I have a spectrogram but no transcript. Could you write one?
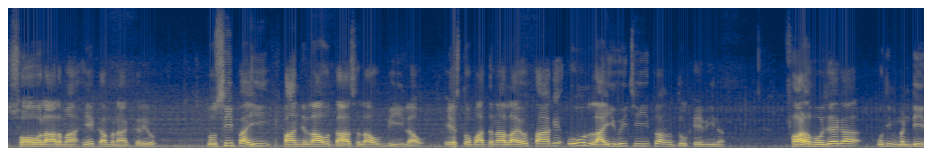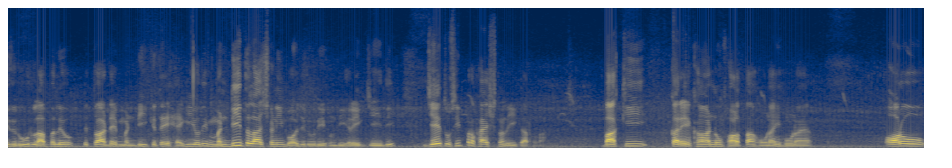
100 ਲਾ ਲਵਾਂ, ਇਹ ਕੰਮ ਨਾ ਕਰਿਓ। ਤੁਸੀਂ ਭਾਈ 5 ਲਾਓ 10 ਲਾਓ 20 ਲਾਓ। ਇਸ ਤੋਂ ਵੱਧ ਨਾ ਲਾਇਓ ਤਾਂ ਕਿ ਉਹ ਲਾਈ ਹੋਈ ਚੀਜ਼ ਤੁਹਾਨੂੰ ਦੁਖੇ ਵੀ ਨਾ। ਫਲ ਹੋ ਜਾਏਗਾ, ਉਹਦੀ ਮੰਡੀ ਜ਼ਰੂਰ ਲੱਭ ਲਿਓ ਕਿ ਤੁਹਾਡੇ ਮੰਡੀ ਕਿਤੇ ਹੈਗੀ, ਉਹਦੀ ਮੰਡੀ ਤਲਾਸ਼ਣੀ ਬਹੁਤ ਜ਼ਰੂਰੀ ਹੁੰਦੀ ਹਰੇਕ ਚੀਜ਼ ਦੀ, ਜੇ ਤੁਸੀਂ ਪ੍ਰੋਫੈਸ਼ਨਲੀ ਕਰਨਾ। ਬਾਕੀ ਘਰੇ ਖਾਣ ਨੂੰ ਫਲ ਤਾਂ ਹੋਣਾ ਹੀ ਹੋਣਾ ਆ। ਔਰ ਉਹ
